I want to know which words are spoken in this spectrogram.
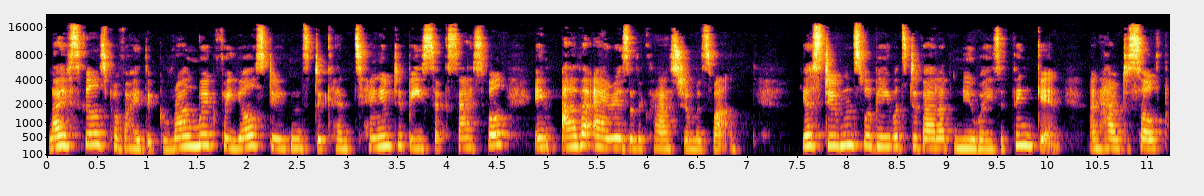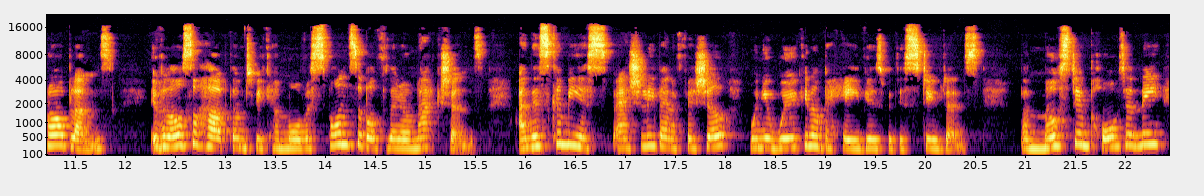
Life skills provide the groundwork for your students to continue to be successful in other areas of the classroom as well. Your students will be able to develop new ways of thinking and how to solve problems, it will also help them to become more responsible for their own actions, and this can be especially beneficial when you're working on behaviours with your students. But most importantly,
